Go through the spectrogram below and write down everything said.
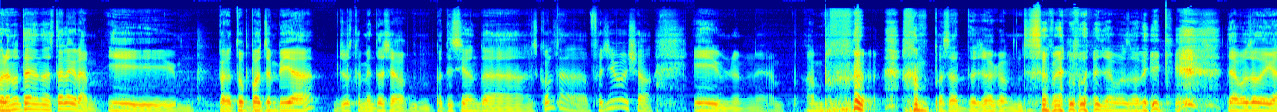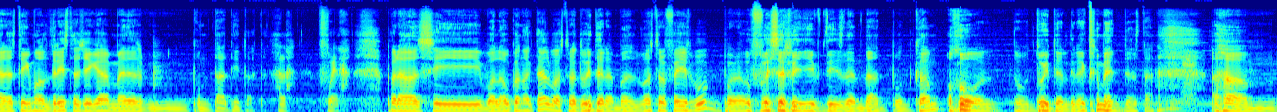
però no tenen el Telegram. I, però tu pots enviar justament això, peticions de escolta, afegiu això i hem, hem passat d'això com de sa merda, ja vos ho dic ja vos ho dic ara, estic molt trist així que m'he despuntat i tot. Ala, fuera. Però si voleu connectar el vostre Twitter amb el vostre Facebook, podeu fer servir ifthisthendat.com o, o Twitter directament, ja està. Um,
